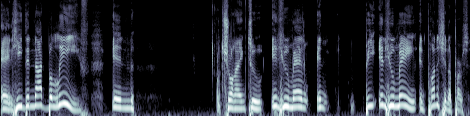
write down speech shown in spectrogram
and he did not believe in trying to inhumane in be inhumane in punishing a person.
